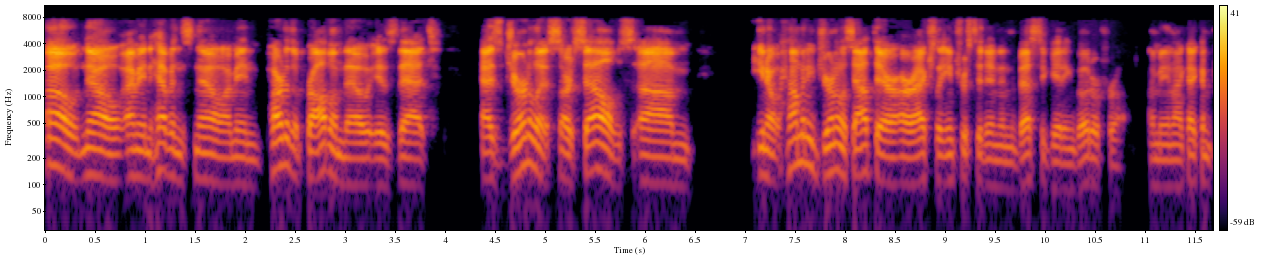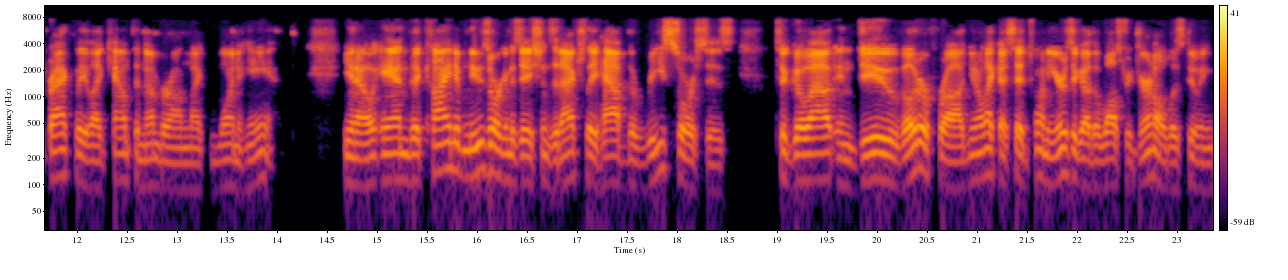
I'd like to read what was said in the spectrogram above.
Oh, no. I mean, heavens no. I mean, part of the problem, though, is that as journalists ourselves, um, you know, how many journalists out there are actually interested in investigating voter fraud? I mean, like I can practically like count the number on like one hand, you know, and the kind of news organizations that actually have the resources to go out and do voter fraud. You know, like I said, 20 years ago, the Wall Street Journal was doing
